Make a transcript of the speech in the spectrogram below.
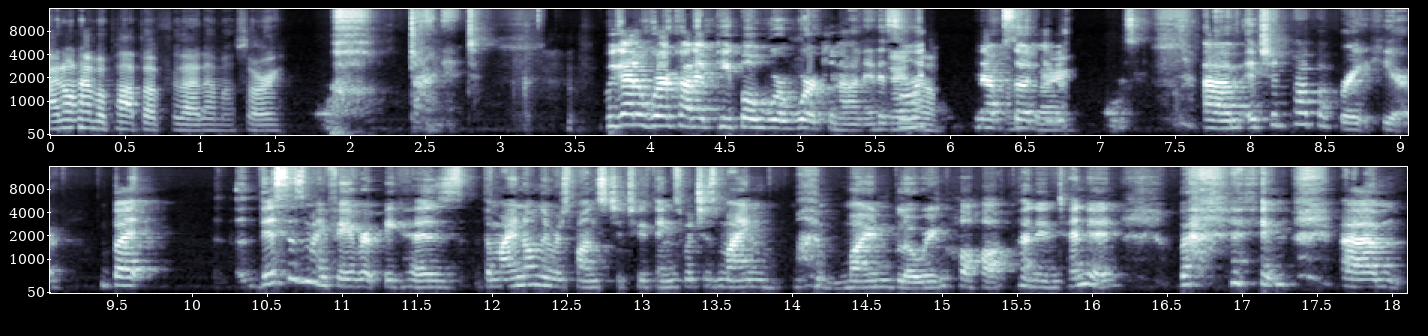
I don't have a pop up for that, Emma. Sorry. Darn it. We got to work on it, people. We're working on it. It's I only know. an episode. Um, it should pop up right here. But this is my favorite because the mind only responds to two things, which is mind mind blowing, haha, pun intended. But um,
